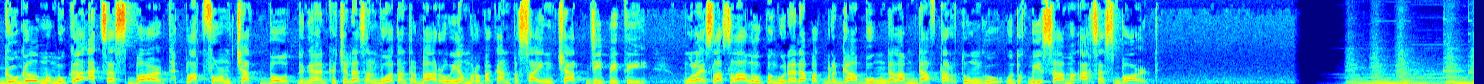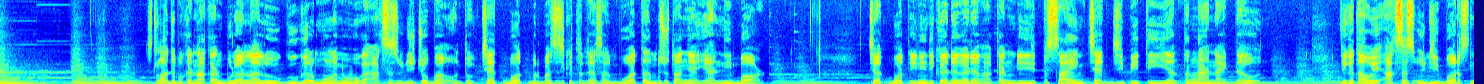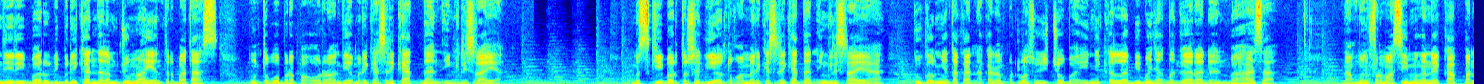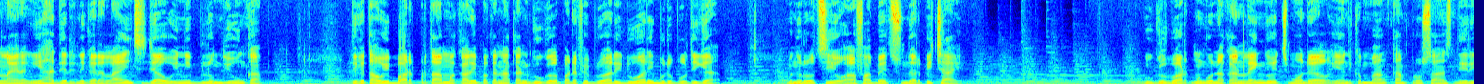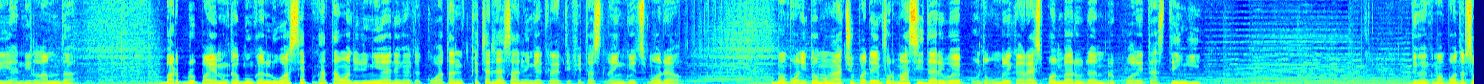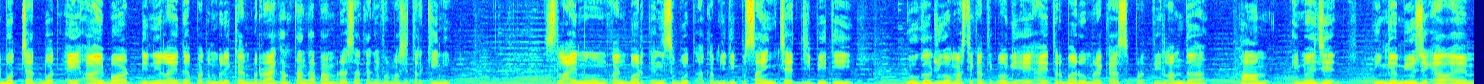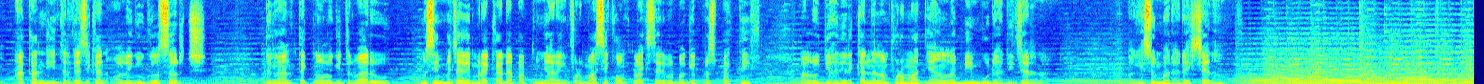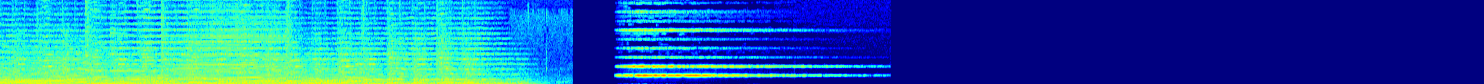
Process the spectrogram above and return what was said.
Google membuka akses BART, platform chatbot dengan kecerdasan buatan terbaru yang merupakan pesaing chat GPT. Mulai selasa lalu, pengguna dapat bergabung dalam daftar tunggu untuk bisa mengakses BART. Setelah diperkenalkan bulan lalu, Google mulai membuka akses uji coba untuk chatbot berbasis kecerdasan buatan besutannya yakni BART. Chatbot ini dikadang-kadang akan menjadi pesaing chat GPT yang tengah naik daun. Diketahui akses uji BART sendiri baru diberikan dalam jumlah yang terbatas untuk beberapa orang di Amerika Serikat dan Inggris Raya. Meski baru tersedia untuk Amerika Serikat dan Inggris Raya, Google menyatakan akan memperluas uji coba ini ke lebih banyak negara dan bahasa. Namun informasi mengenai kapan layanan ini hadir di negara lain sejauh ini belum diungkap. Diketahui BART pertama kali perkenalkan Google pada Februari 2023. Menurut CEO Alphabet Sundar Pichai, Google Bard menggunakan language model yang dikembangkan perusahaan sendiri yakni Lambda. Bard berupaya menggabungkan luasnya pengetahuan di dunia dengan kekuatan kecerdasan hingga kreativitas language model. Kemampuan itu mengacu pada informasi dari web untuk memberikan respon baru dan berkualitas tinggi. Dengan kemampuan tersebut, chatbot AI Bard dinilai dapat memberikan beragam tanggapan berdasarkan informasi terkini. Selain mengumumkan Bard yang disebut akan menjadi pesaing chat GPT, Google juga memastikan teknologi AI terbaru mereka seperti Lambda, Palm, Imagine, hingga Music LM akan diintegrasikan oleh Google Search. Dengan teknologi terbaru, mesin pencari mereka dapat menyaring informasi kompleks dari berbagai perspektif, lalu dihadirkan dalam format yang lebih mudah dicerna. Sebagai sumber Adex Channel.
